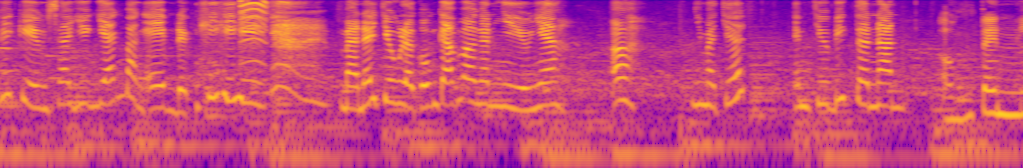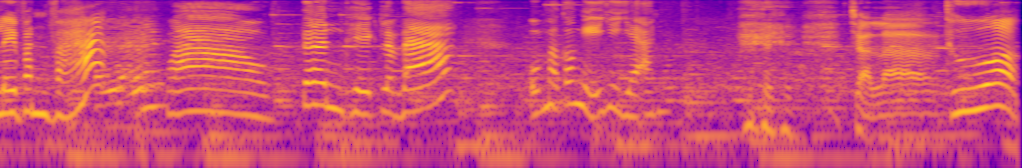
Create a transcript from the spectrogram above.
Thúy Kiều sao duyên dáng bằng em được? Mà nói chung là cũng cảm ơn anh nhiều nha. À nhưng mà chết Em chưa biết tên anh. Ông tên Lê Văn Vá. Wow Tên thiệt là bá Ủa mà có nghĩa gì vậy anh? Chả là Thưa,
